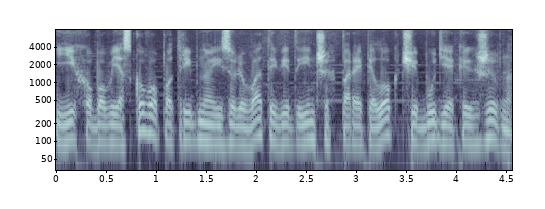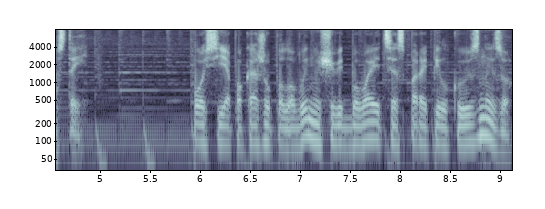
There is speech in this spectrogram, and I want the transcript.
Їх обов'язково потрібно ізолювати від інших перепілок чи будь-яких живностей. Ось я покажу половину, що відбувається з перепілкою знизу.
